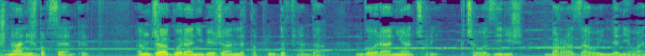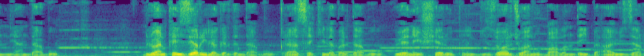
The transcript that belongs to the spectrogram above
ژنانیش بە قسەیان کرد ئەمجا گۆرانی بێژان لە تەپڵ و دەفیاندا گۆرانیان چڕی کچە وەزیریش بە ڕازاوەی لە نێوانیاندا بوو ملوانکەی زێڕی لە گردندا بوو کراسێکی لەبەردا بوو وێنەی شێر و پڵنگی زۆر جوان و باڵندەی بە ئاوی زێڕ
